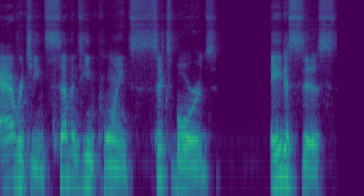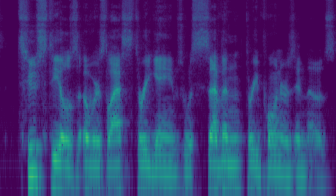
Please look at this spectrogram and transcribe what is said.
averaging 17 points, six boards, eight assists, two steals over his last three games with seven three pointers in those.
